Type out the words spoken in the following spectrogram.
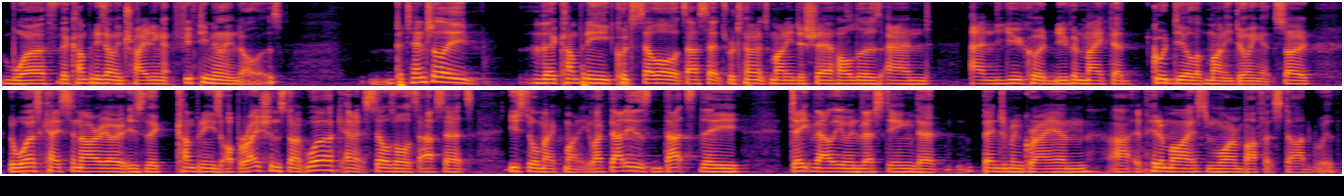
worth the company's only trading at 50 million dollars, potentially the company could sell all its assets, return its money to shareholders, and and you could you could make a good deal of money doing it. So the worst case scenario is the company's operations don't work and it sells all its assets. You still make money. Like that is that's the deep value investing that Benjamin Graham uh, epitomized and Warren Buffett started with.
